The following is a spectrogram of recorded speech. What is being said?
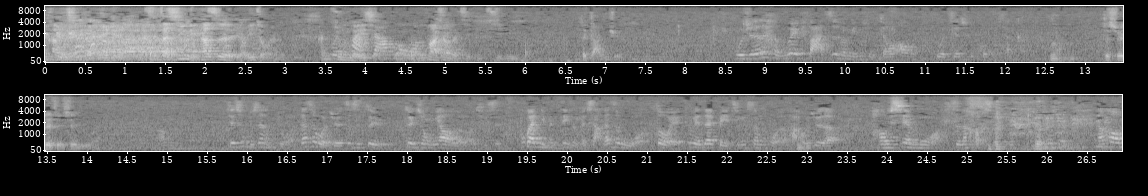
看不起还 是在心里他是有一种很很重的一种文文化上的记记忆的感觉。我觉得很为法治和民主骄傲。我接触过的香港。嗯，就除了这些以外，嗯，接触不是很多，但是我觉得这是最最重要的了。其实不管你们自己怎么想，但是我作为特别在北京生活的话，我觉得好羡慕啊，真的好羡慕。然后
